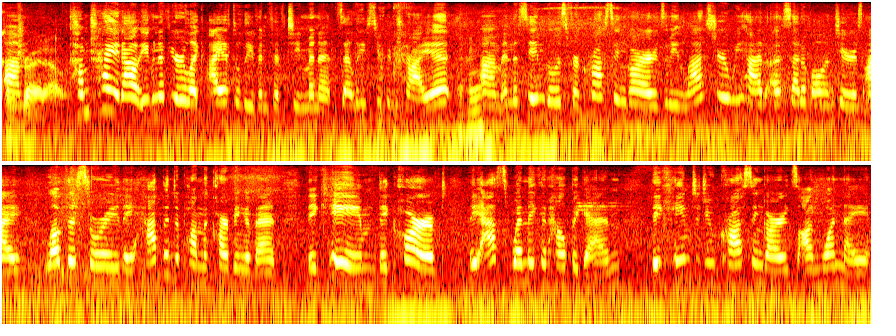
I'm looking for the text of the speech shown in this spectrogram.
Come try it out. Come try it out. Even if you're like, I have to leave in 15 minutes, at least you can try it. Mm-hmm. Um, and the same goes for crossing guards. I mean, last year we had a set of volunteers. I love this story. They happened upon the carving event. They came, they carved, they asked when they could help again. They came to do crossing guards on one night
